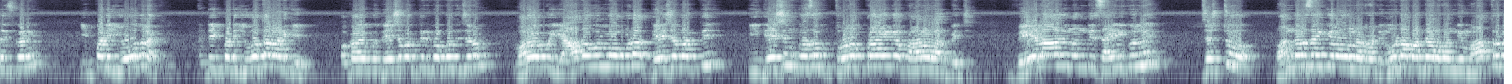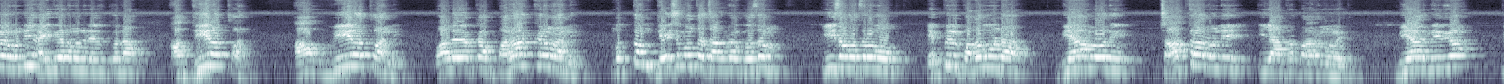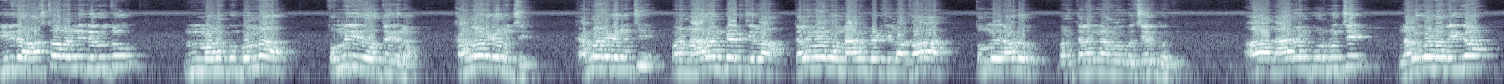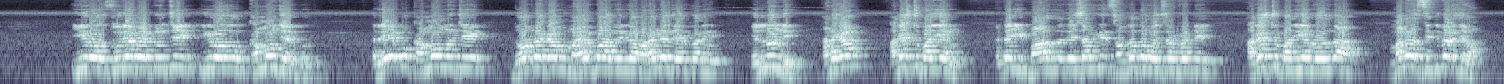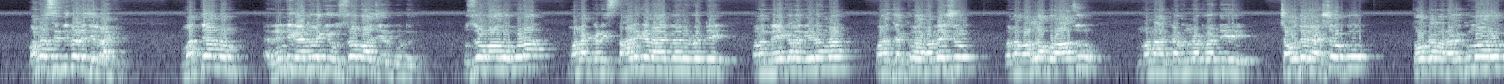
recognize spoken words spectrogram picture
తీసుకొని ఇప్పటి యోధులకి అంటే ఇప్పటి యువతరానికి ఒకవైపు దేశభక్తిని పెంపొందించడం మరోవైపు యాదవుల్లో కూడా దేశభక్తి ఈ దేశం కోసం తృణప్రాయంగా ప్రాణాలు అర్పించి వేలాది మంది సైనికుల్ని జస్ట్ వందల సంఖ్యలో ఉన్నటువంటి నూట పద్నాలుగు మంది మాత్రమే ఉండి ఐదు వేల మందిని ఎదుర్కొన్న ఆ ధీరత్వాన్ని ఆ వీరత్వాన్ని వాళ్ళ యొక్క పరాక్రమాన్ని మొత్తం దేశమంతా చాలడం కోసం ఈ సంవత్సరము ఏప్రిల్ పదమూడున బీహార్లోని చాత్రా నుండి ఈ యాత్ర ప్రారంభమైంది. బీహార్ మీదుగా వివిధ రాష్ట్రాలన్నీ తిరుగుతూ మనకు మొన్న తొమ్మిదివ తేదీన కర్ణాటక నుంచి. కర్ణాటక నుంచి మన నారాయణపేట జిల్లా తెలంగాణలో నారాయణపేట జిల్లా ద్వారా తొమ్మిది నాడు మన తెలంగాణలో చేరుకుంది. ఆ నారాయణపూర్ నుంచి నల్గొండ మీదుగా ఈరోజు సూర్యాపేట నుంచి ఈరోజు ఖమ్మం చేరుకుంది. రేపు ఖమ్మం నుంచి దూరకం మహబూబాద్ మీదుగా వరంగల్ చేరుకొని ఎల్లుండి అనగా ఆగస్టు పదిహేను. అంటే ఈ భారతదేశానికి స్వతంత్రం వచ్చినటువంటి ఆగస్టు పదిహేను రోజున మన సిద్దిపేట జిల్లా మన సిద్దిపేట జిల్లాకి. మధ్యాహ్నం రెండు గంటలకి హుస్నాబాద్ చేరుకుంటుంది. హుస్నాబాద్లో కూడా మన అక్కడి స్థానిక నాయకులైనటువంటి మన మేకల వీరన్న మన జక్కుల రమేష్ మన వల్లభ రాజు మన అక్కడ ఉన్నటువంటి చౌదరి అశోక్ తోకల రవికుమారు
